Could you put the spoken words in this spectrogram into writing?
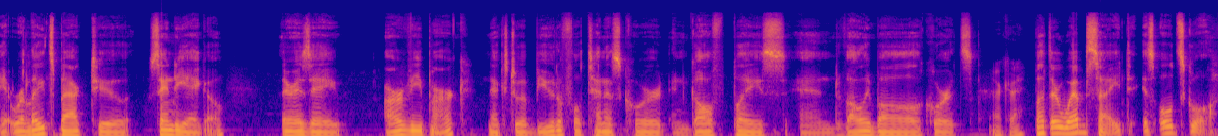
It relates back to San Diego. There is a RV park next to a beautiful tennis court and golf place and volleyball courts, Okay. but their website is old school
